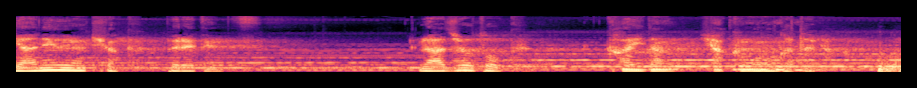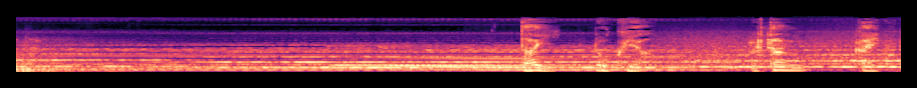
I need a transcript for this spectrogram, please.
屋根裏企画プレゼンツ。ラジオトーク怪談百物語。第6夜歌う骸骨。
